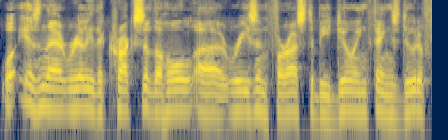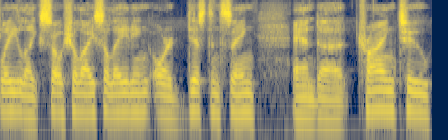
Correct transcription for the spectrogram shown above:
Well, isn't that really the crux of the whole uh, reason for us to be doing things dutifully, like social isolating or distancing, and uh, trying to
